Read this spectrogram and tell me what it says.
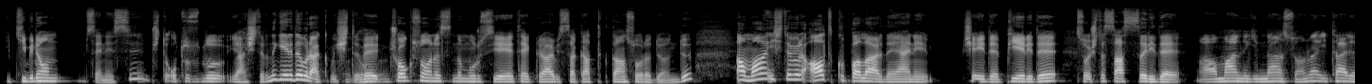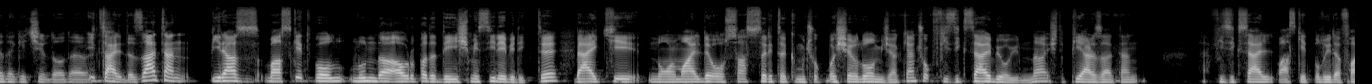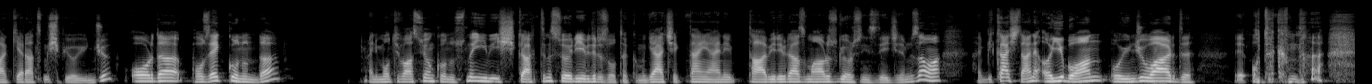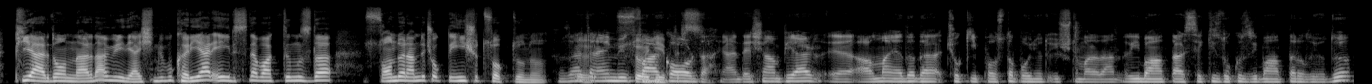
2010 senesi işte 30'lu yaşlarını geride bırakmıştı Doğru. ve çok sonrasında Mursiye'ye tekrar bir sakatlıktan sonra döndü. Ama işte böyle alt kupalarda yani şeyde Pieri'de sonuçta Sassari'de Alman liginden sonra İtalya'da geçirdi o da evet. İtalya'da zaten biraz basketbolun da Avrupa'da değişmesiyle birlikte belki normalde o Sassari takımı çok başarılı olmayacakken çok fiziksel bir oyunla işte Pierre zaten fiziksel basketboluyla fark yaratmış bir oyuncu. Orada Pozekko'nun da hani motivasyon konusunda iyi bir iş çıkarttığını söyleyebiliriz o takımı. Gerçekten yani tabiri biraz maruz görsün izleyicilerimiz ama hani birkaç tane ayı boğan oyuncu vardı e, o takımda. Pierre de onlardan biriydi. Yani şimdi bu kariyer eğrisine baktığımızda son dönemde çok da iyi şut soktuğunu Zaten e, en büyük farkı orada. Yani Dechampierre e, Almanya'da da çok iyi post-up oynuyordu 3 numaradan. Reboundlar 8-9 reboundlar alıyordu.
